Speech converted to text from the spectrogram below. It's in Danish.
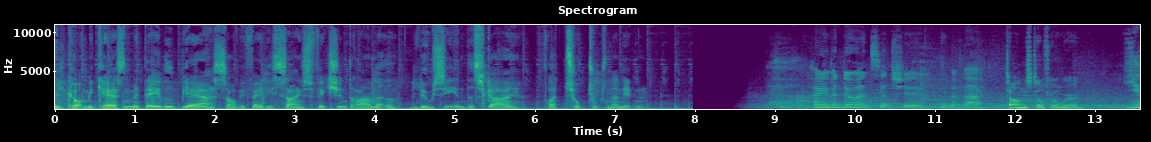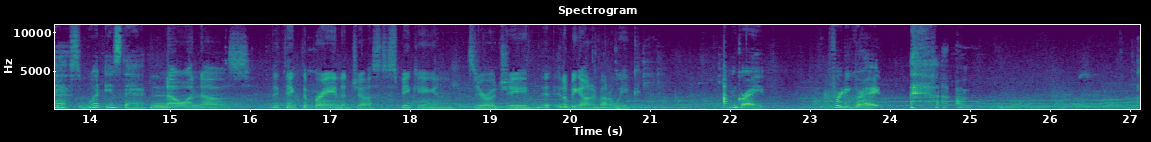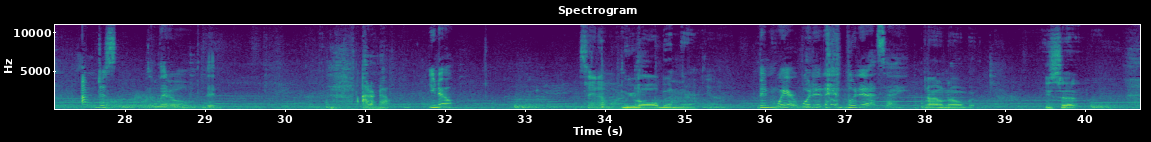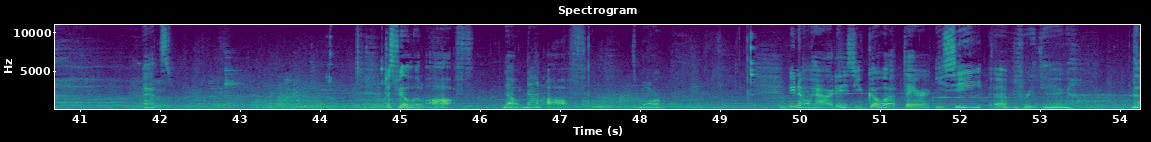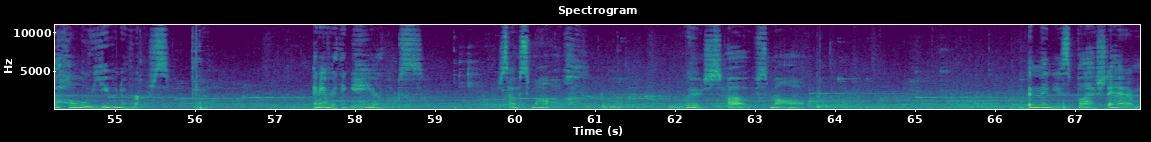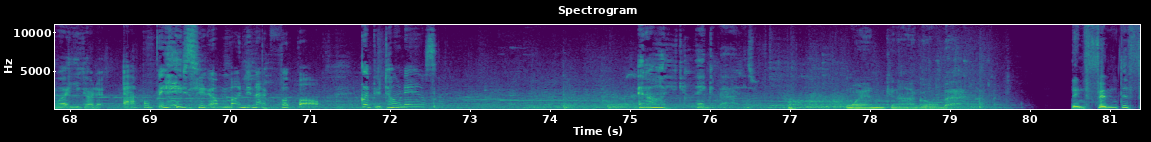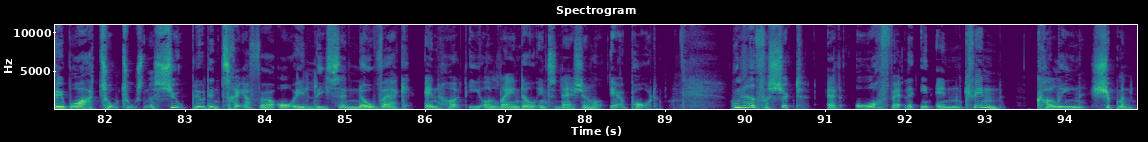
Velkommen i kassen med David Bjerre, så er vi fat i science fiction dramaet Lucy in the Sky fra 2019. How you been doing since you, you've been back? Tongue still feel weird? Yes, what is that? No one knows. They think the brain adjusts to speaking in zero G. It, it'll be gone in about a week. I'm great. Pretty great. I'm, I'm just a little bit. I don't know. You know, Say no more. We've all been there. Yeah. been where? What did what did I say? I don't know, but you said it. That's just feel a little off. No, not off. It's more. You know how it is. You go up there, you see everything, the whole universe, and everything here looks so small. We're so small. And then you splash down. What? You go to Applebee's? You know, Monday Night Football? Clip your toenails? And all you can think about is When can I go back? Den 5. februar 2007 blev den 43-årige Lisa Novak anholdt i Orlando International Airport. Hun havde forsøgt at overfalde en anden kvinde, Colleen Shipman.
